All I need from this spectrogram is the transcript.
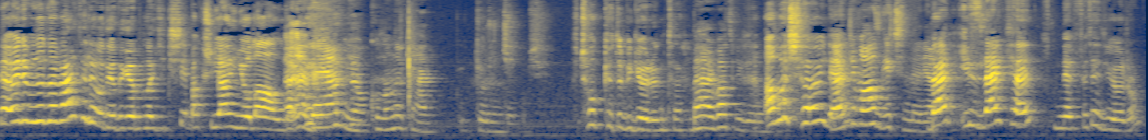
Ya öyle bir durumda ver telefonu ya da yanındaki kişiye. Bak şu yan yola aldı. Aa, beğenmiyor. Kullanırken görünecekmiş. Çok kötü bir görüntü. Berbat bir görüntü. Ama şöyle Bence vazgeçilmeli yani. ben izlerken nefret ediyorum.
